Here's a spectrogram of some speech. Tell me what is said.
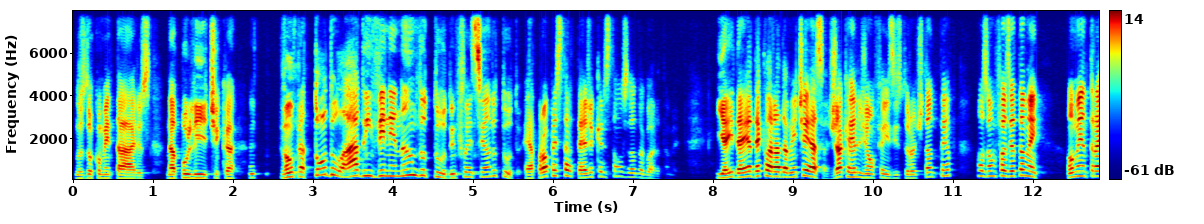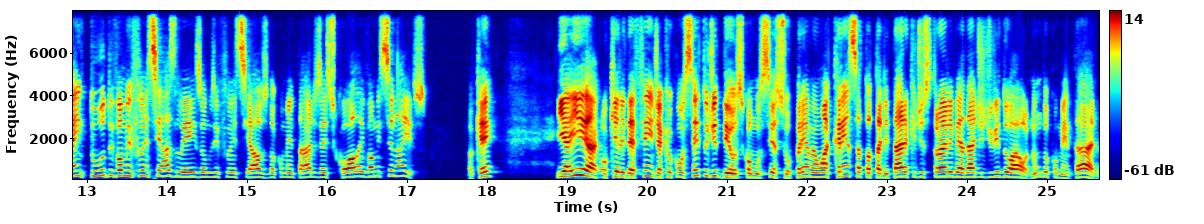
nos documentários, na política, vão para todo lado envenenando tudo, influenciando tudo. É a própria estratégia que eles estão usando agora também. E a ideia declaradamente é essa: já que a religião fez isso durante tanto tempo, nós vamos fazer também. Vamos entrar em tudo e vamos influenciar as leis, vamos influenciar os documentários, a escola e vamos ensinar isso. Ok? E aí, o que ele defende é que o conceito de Deus como ser supremo é uma crença totalitária que destrói a liberdade individual. Num documentário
